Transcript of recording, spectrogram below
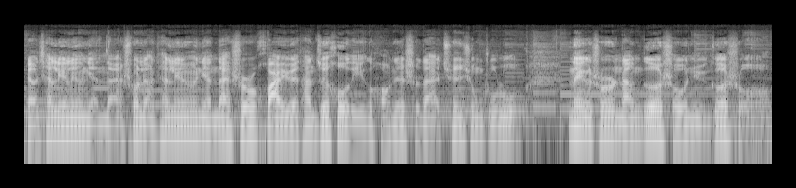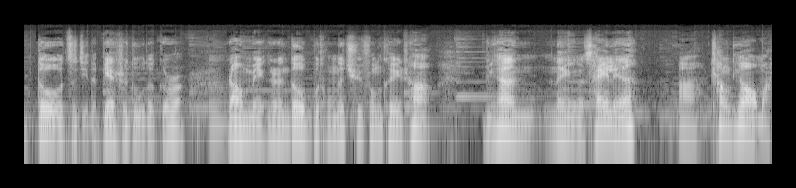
两千零零年代，说两千零零年代是华语乐坛最后的一个黄金时代，群雄逐鹿。那个时候，男歌手、女歌手都有自己的辨识度的歌，嗯然后每个人都有不同的曲风可以唱。你看那个蔡依林啊，唱跳嘛，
